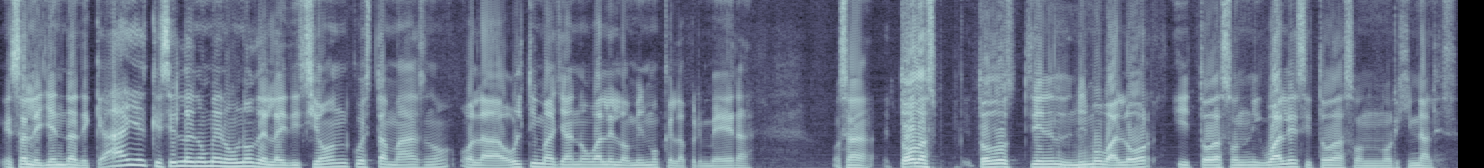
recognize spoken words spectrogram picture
esa leyenda de que, ay, es que si es la número uno de la edición cuesta más, ¿no? O la última ya no vale lo mismo que la primera. O sea, todas, todos tienen el mismo valor y todas son iguales y todas son originales.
